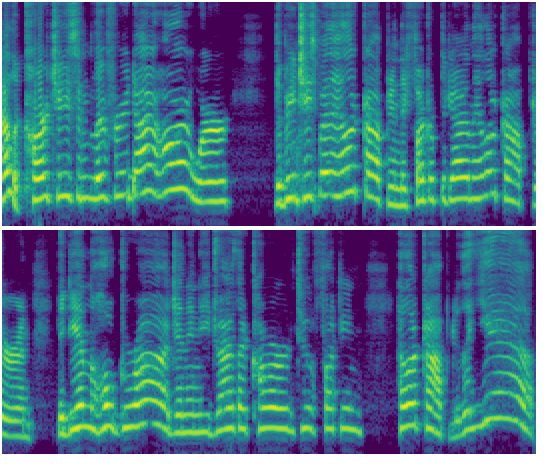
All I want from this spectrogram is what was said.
Hell, the car chase in Live Free Die Hard where they're being chased by the helicopter and they fuck up the guy in the helicopter and they damn the whole garage and then he drives that car into a fucking helicopter. Like, yeah!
